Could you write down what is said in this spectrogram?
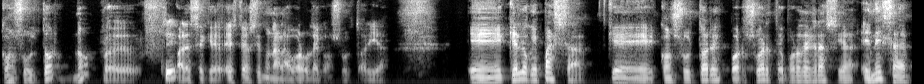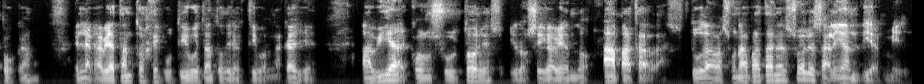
consultor, ¿no? Pues parece que estoy haciendo una labor de consultoría. Eh, ¿Qué es lo que pasa? que consultores, por suerte o por desgracia, en esa época, en la que había tanto ejecutivo y tanto directivo en la calle, había consultores, y lo sigue habiendo, a patadas. Tú dabas una pata en el suelo y salían 10.000.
